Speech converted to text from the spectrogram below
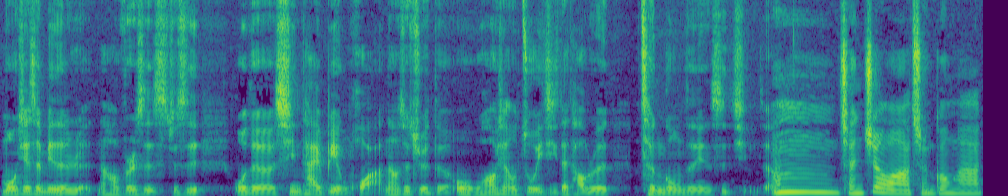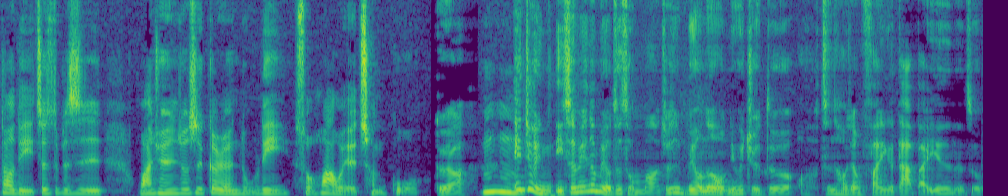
某些身边的人，然后 versus 就是我的心态变化，然后就觉得哦，我好想要做一集在讨论成功这件事情，这样。嗯，成就啊，成功啊，到底这是不是完全就是个人努力所化为的成果？对啊，嗯，哎，就你你身边都没有这种吗？就是没有那种你会觉得哦，真的好想翻一个大白眼的那种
